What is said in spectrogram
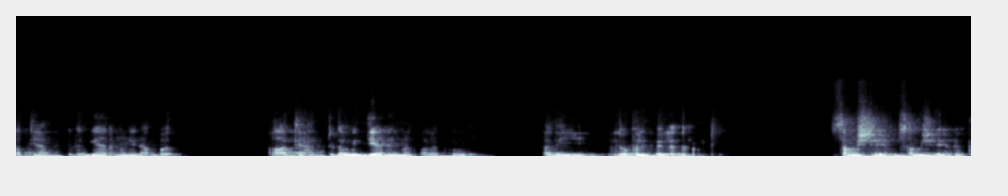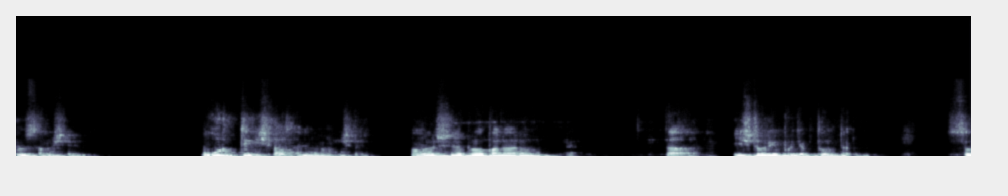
ఆధ్యాత్మిక జ్ఞానం అనేది అవ్వదు ఆధ్యాత్మిక విద్య అనేది మన వాళ్ళకు అది లోపలికి వెళ్ళదు అన్నమాట. సంశయం సంశయం ఎప్పుడు సంశయం పూర్తి విశ్వాసాన్ని మనం ఉంచాలి మామూలు వారు ఆ, ఈ స్టోరీ ఎప్పుడు చెప్తూ ఉంటారు సో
